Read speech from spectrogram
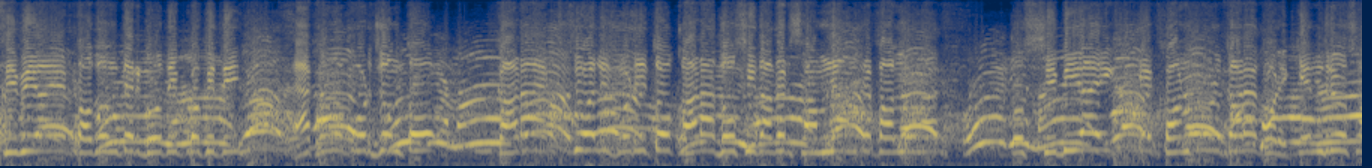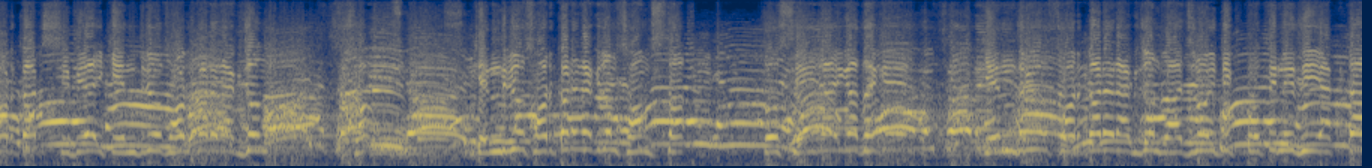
সিবিআই এর তদন্তের গতি প্রকৃতি পর্যন্ত কারা অ্যাকচুয়ালি জড়িত কারা দোষী তাদের সামনে আনতে পারল না। তো সিবিআই কে কন্ট্রোল কারা করে? কেন্দ্রীয় সরকার সিবিআই কেন্দ্রীয় সরকারের একজন কেন্দ্রীয় সরকারের একজন সংস্থা। তো সেই জায়গা থেকে কেন্দ্রীয় সরকারের একজন রাজনৈতিক প্রতিনিধি একটা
